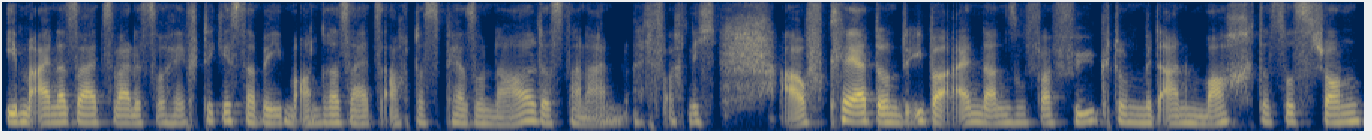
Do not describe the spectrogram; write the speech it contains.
eben einerseits, weil es so heftig ist, aber eben andererseits auch das Personal, das dann einem einfach nicht aufklärt und über einen dann so verfügt und mit einem macht. Das ist schon,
